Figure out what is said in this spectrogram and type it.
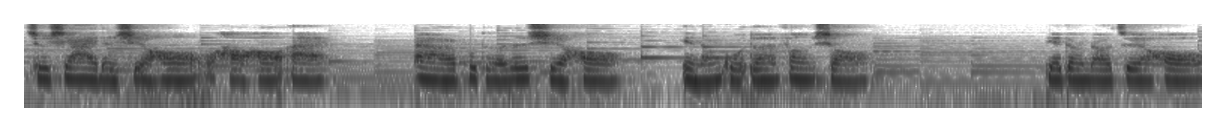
就是爱的时候好好爱，爱而不得的时候，也能果断放手。别等到最后，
